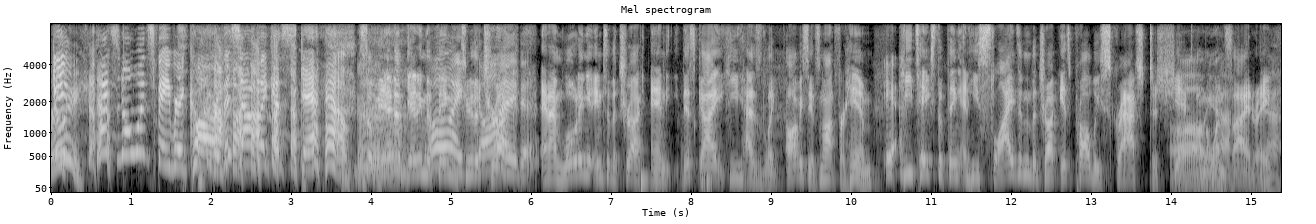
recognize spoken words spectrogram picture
Really? That's no one's favorite car. This sounds like a scam. So we end up getting the Oh thing my to the God. truck, and I'm loading it into the truck. And this guy, he has like obviously it's not for him. Yeah. He takes the thing and he slides it into the truck. It's probably scratched to shit Oh, on the one side, right? Yeah.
